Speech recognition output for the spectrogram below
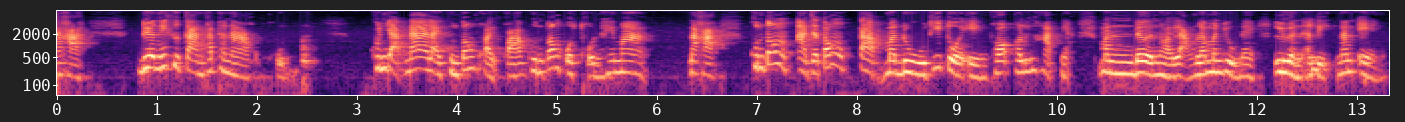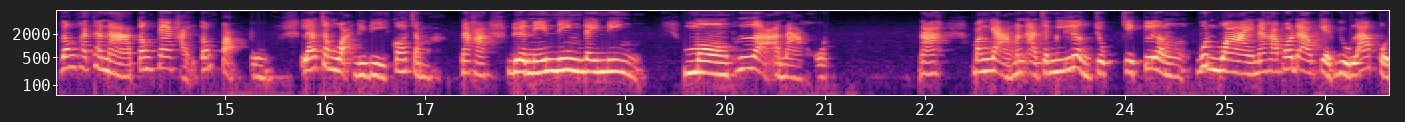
นะคะ เดือนนี้คือการพัฒนาของคุณ คุณอยากได้อะไร คุณต้องขว่คว้า คุณต้องอดทนให้มากนะคะ คุณต้องอาจจะต้องกลับมาดูที่ตัวเอง เพราะพฤหัสเนี่ยมันเดินถอยหลังแล้วมันอยู่ในเรือนอลินั่นเอง ต้องพัฒนาต้องแก้ไขต้องปรับปรุง แล้วจังหวะดีๆ ก็จะมานะคะ เดือนนี้นิ่งได้นิ่ง มองเพื่ออนาคตนะบางอย่างมันอาจจะมีเรื่องจุกจิกเรื่องวุ่นวายนะคะ เพราะดาวเกตอยู่ล่าผล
